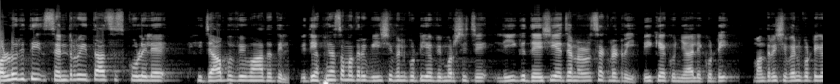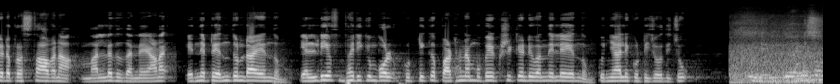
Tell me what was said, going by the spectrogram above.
പള്ളുരുത്തി സെൻട്രൽ ഇത്താസ് സ്കൂളിലെ ഹിജാബ് വിവാദത്തിൽ വിദ്യാഭ്യാസ മന്ത്രി വി ശിവൻകുട്ടിയെ വിമർശിച്ച് ലീഗ് ദേശീയ general secretary P K Kunhalikutty. മന്ത്രി ശിവൻകുട്ടിയുടെ പ്രസ്താവന നല്ലത് തന്നെയാണ്. എന്നിട്ട് എന്തുണ്ടായെന്നും എൽ ഡി എഫ് ഭരിക്കുമ്പോൾ കുട്ടിക്ക് പഠനം ഉപേക്ഷിക്കേണ്ടി വന്നില്ലേ എന്നും കുഞ്ഞാലിക്കുട്ടി ചോദിച്ചു. വിദ്യാഭ്യാസം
